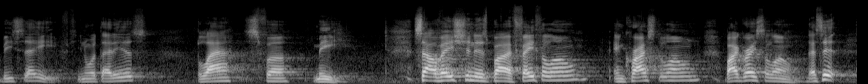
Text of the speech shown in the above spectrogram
be saved. You know what that is? Blasphemy. Salvation is by faith alone, in Christ alone, by grace alone. That's it.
